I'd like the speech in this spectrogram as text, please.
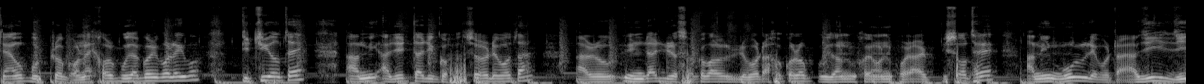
তেওঁ পুত্ৰ গণেশৰ পূজা কৰিব লাগিব। তৃতীয়তে আমি আদিত্যাদি গ্ৰহেশ্বৰ দেৱতা আৰু ইন্দ্ৰাদি দশকপাল দেৱতাসকলক পূজন সেৱন কৰাৰ পিছতহে আমি মূল দেৱতা আজি যি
